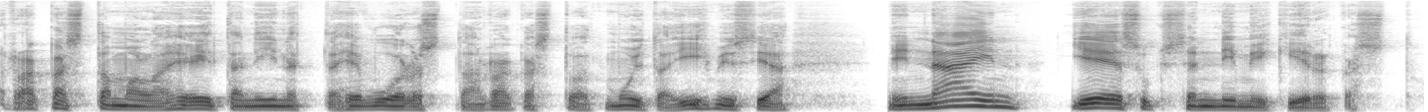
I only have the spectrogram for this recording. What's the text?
rakastamalla heitä niin, että he vuorostaan rakastavat muita ihmisiä, niin näin Jeesuksen nimi kirkastuu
